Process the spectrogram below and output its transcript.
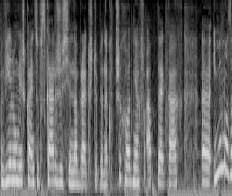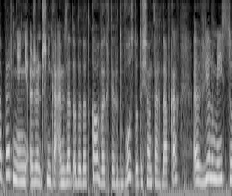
Wielu mieszkańców skarży się na brak szczepionek w przychodniach, w aptekach e, i mimo zapewnień rzecznika MZ o dodatkowych tych 200 tysiącach dawkach, e, w wielu miejscu,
